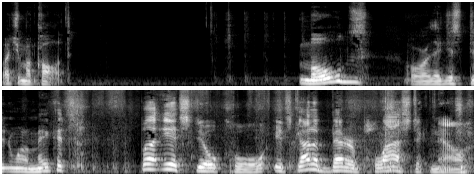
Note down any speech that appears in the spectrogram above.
whatchamacallit, molds, or they just didn't want to make it. But it's still cool. It's got a better plastic now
